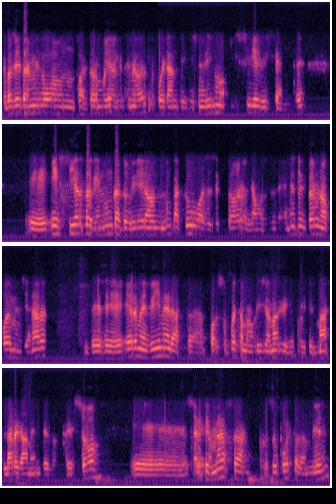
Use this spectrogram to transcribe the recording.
Me parece que también hubo un factor muy aglutinador que fue el antikirchnerismo y sigue vigente. Eh, es cierto que nunca tuvieron, nunca tuvo ese sector, digamos, en ese sector uno puede mencionar desde Hermes Wiener hasta, por supuesto, Mauricio Macri, que fue el que más largamente lo expresó, eh, Sergio Massa, por supuesto también,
